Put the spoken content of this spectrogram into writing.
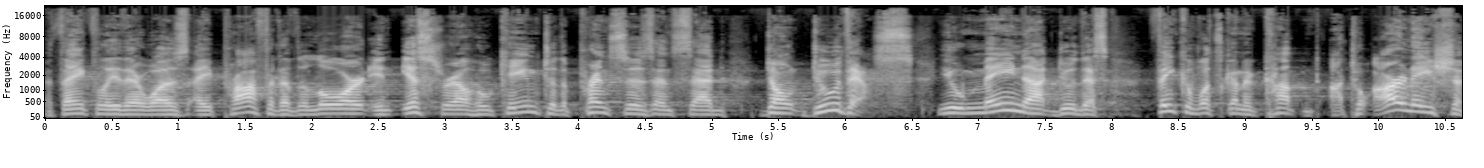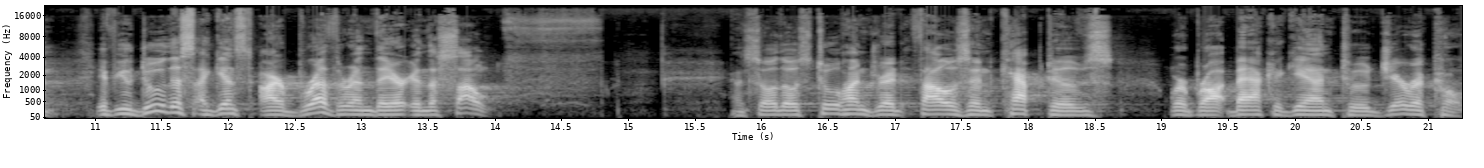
But thankfully, there was a prophet of the Lord in Israel who came to the princes and said, Don't do this. You may not do this. Think of what's going to come to our nation if you do this against our brethren there in the south. And so those 200,000 captives were brought back again to Jericho.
